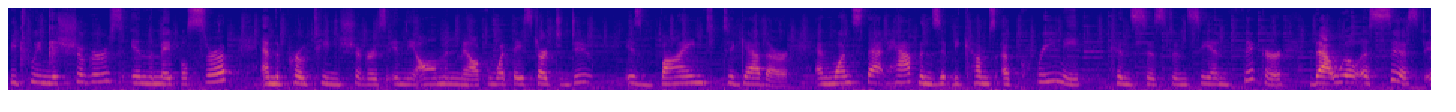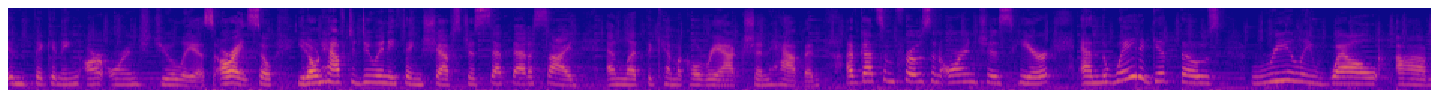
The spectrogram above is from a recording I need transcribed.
between the sugars in the maple syrup and the protein sugars in the almond milk and what they start to do is bind together. And once that happens, it becomes a creamy consistency and thicker that will assist in thickening our orange Julius. All right, so you don't have to do anything, chefs. Just set that aside and let the chemical reaction happen. I've got some frozen oranges here, and the way to get those really well, um,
